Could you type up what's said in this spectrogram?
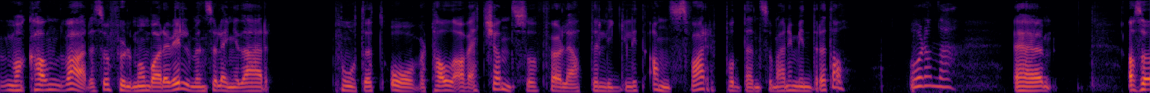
man kan være så full man bare vil, men så lenge det er på en måte et overtall av ett kjønn, så føler jeg at det ligger litt ansvar på den som er i mindretall. Hvordan da? Eh, altså,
